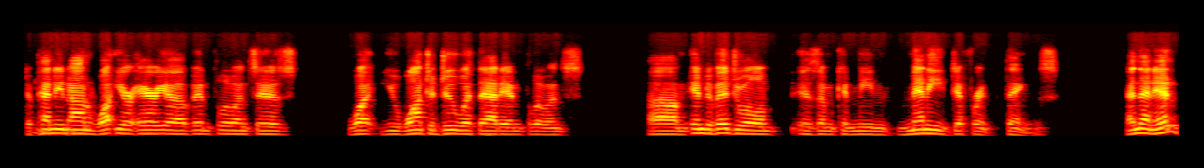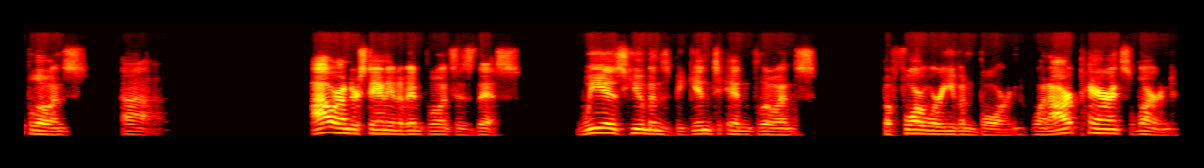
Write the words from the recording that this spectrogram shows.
depending on what your area of influence is, what you want to do with that influence. Um, individualism can mean many different things. And then influence, uh, our understanding of influence is this we as humans begin to influence before we're even born. When our parents learned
